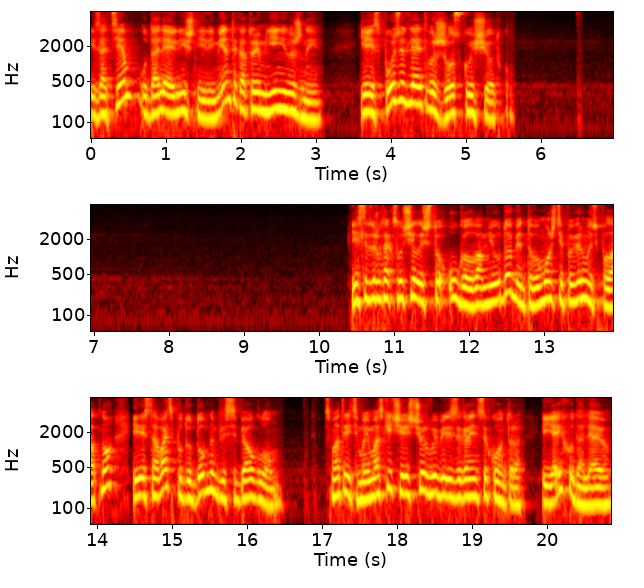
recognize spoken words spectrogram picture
и затем удаляю лишние элементы, которые мне не нужны. Я использую для этого жесткую щетку. Если вдруг так случилось, что угол вам неудобен, то вы можете повернуть полотно и рисовать под удобным для себя углом. Смотрите, мои мазки чересчур выбились за границы контура, и я их удаляю.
